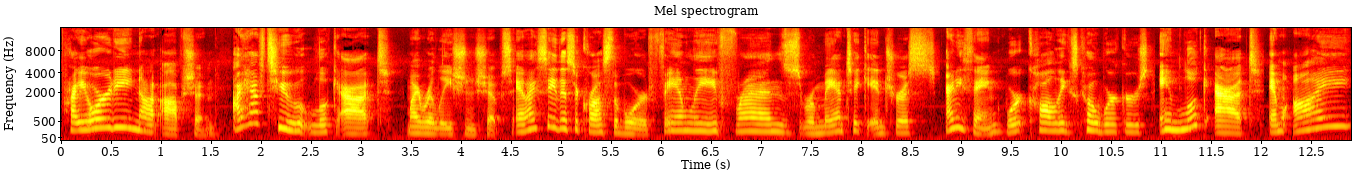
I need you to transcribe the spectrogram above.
priority, not option. I have to look at my relationships, and I say this across the board family, friends, romantic interests, anything, work colleagues, co workers, and look at am I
